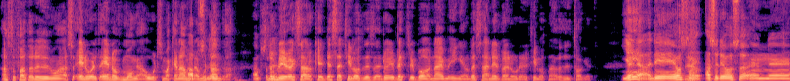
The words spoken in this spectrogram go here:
Alltså fattar du hur många, alltså en-ordet är en av många ord som man kan använda Absolut. mot andra. Och Absolut. då blir det så här, okej dessa är tillåtna, dessa, då är det bättre bara, nej men ingen av dessa här nedvärderande orden är tillåtna överhuvudtaget. Ja, ja. Det är också, Ja. alltså det är också en, eh,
